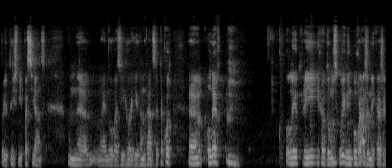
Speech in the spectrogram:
політичний пасіанс. Е, Маю на увазі Георгій Гангадзе. Так от е, Олег, коли приїхав до Москви, він був вражений. каже,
